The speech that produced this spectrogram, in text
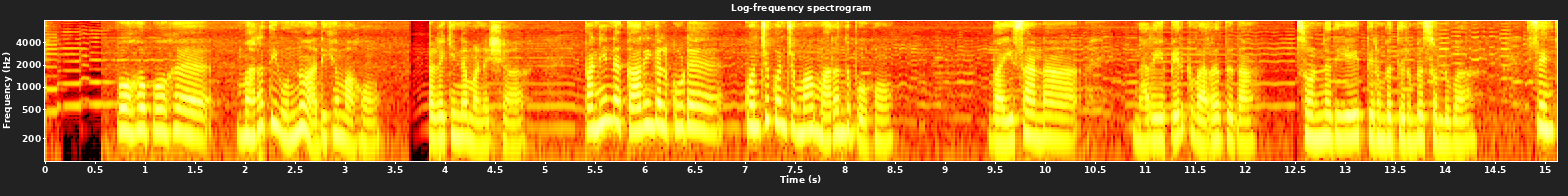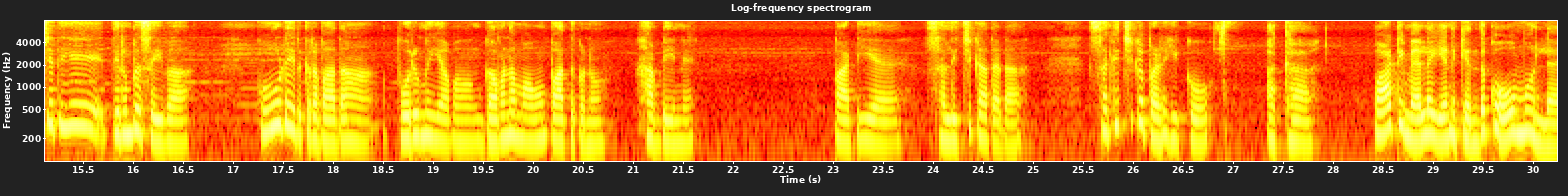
போக போக மறதி இன்னும் அதிகமாகும். அழகின மனுஷா பண்ணின காரியங்கள் கூட கொஞ்சம் கொஞ்சமாக மறந்து போகும். வயசானா நிறைய பேருக்கு வர்றது தான் சொன்னதையே திரும்ப திரும்ப சொல்லுவா. செஞ்சதையே திரும்ப செய்வா. கூட இருக்கிறவா தான் பொறுமையாகவும் கவனமாகவும் பார்த்துக்கணும் அப்படின்னு. பாட்டியை சலிச்சுக்காதடா. சகிச்சுக்க பழகிக்கோ. அக்கா பாட்டி மேலே எனக்கு எந்த கோபமும் இல்லை.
